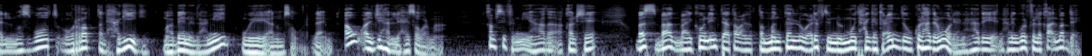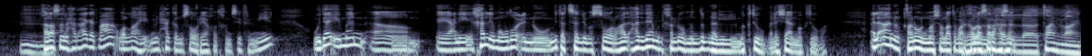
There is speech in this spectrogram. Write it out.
المضبوط والربط الحقيقي ما بين العميل والمصور دائما أو الجهة اللي حيصور معه 50% هذا أقل شيء. بس بعد ما يكون انت طبعا اطمنت له وعرفت إنه المود حقك عنده وكل هذه الأمور يعني هذه نحن نقول في اللقاء المبدئي. خلاص أنا حتعاقد معاه والله من حق المصور ياخذ 50% ودائما يعني خلي موضوع إنه متى تسلم الصور وهذا هذا دائما خلوه من ضمن المكتوب الأشياء المكتوبة. الآن القانون ما شاء الله تبارك الله صراحة ال timeline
